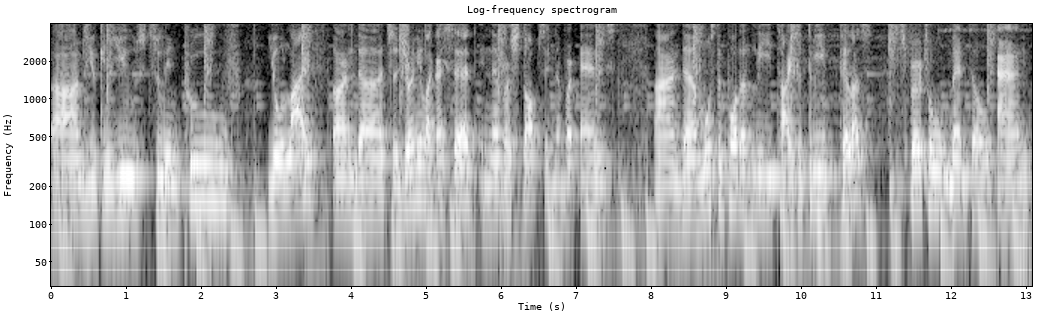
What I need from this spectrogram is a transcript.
um, you can use to improve your life. And uh, it's a journey, like I said, it never stops, it never ends. And uh, most importantly, tied to three pillars spiritual, mental, and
